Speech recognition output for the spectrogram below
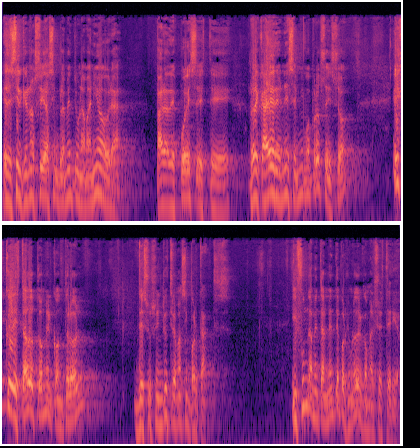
es decir, que no sea simplemente una maniobra para después este, recaer en ese mismo proceso, es que el Estado tome el control de sus industrias más importantes y fundamentalmente, por ejemplo, del comercio exterior.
